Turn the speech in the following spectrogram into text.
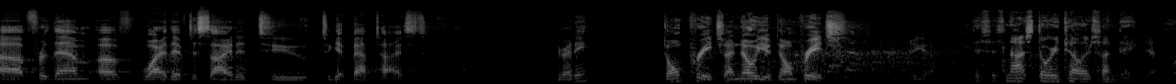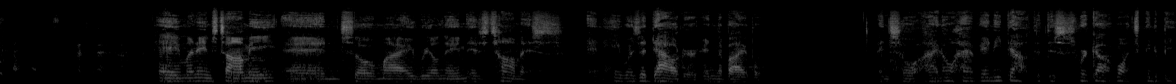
uh, for them of why they've decided to to get baptized. You ready? Don't preach. I know you. Don't preach. Here you go. This is not Storyteller Sunday. Yes. Hey, my name's Tommy, and so my real name is Thomas, and he was a doubter in the Bible. And so I don't have any doubt that this is where God wants me to be.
